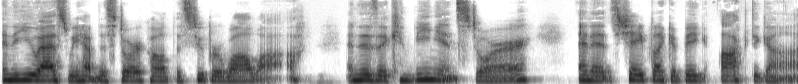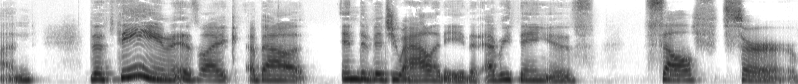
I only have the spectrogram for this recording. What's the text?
In the US, we have this store called the Super Wawa, and there's a convenience store, and it's shaped like a big octagon the theme is like about individuality, that everything is self serve.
